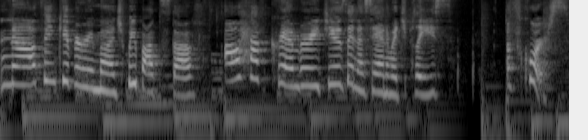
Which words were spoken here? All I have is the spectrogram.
No, thank you very much. We bought stuff. I'll have cranberry juice and a sandwich, please. Of course.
